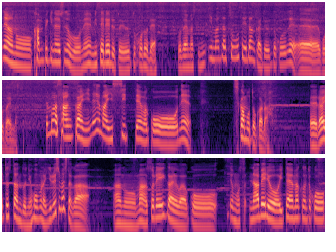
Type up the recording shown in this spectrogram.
ね、あのー、完璧な由伸をね、見せれるというところでございまして、未だ調整段階というところで、えー、ございます。で、まあ3回にね、まあ1失点はこうね、近本から、えー、ライトスタンドにホームラン許しましたが、あの、まあ、それ以外は、こう、でも、鍋量、板山君とこ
